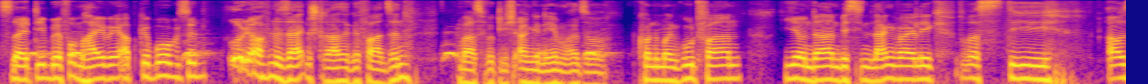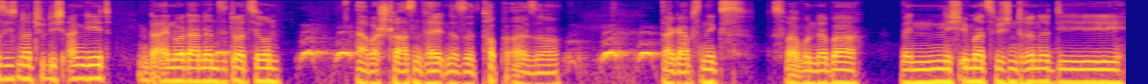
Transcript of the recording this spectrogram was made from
Seitdem wir vom Highway abgebogen sind und auf eine Seitenstraße gefahren sind, war es wirklich angenehm. Also konnte man gut fahren. Hier und da ein bisschen langweilig, was die Aussicht natürlich angeht, in der einen oder anderen Situation. Aber Straßenverhältnisse top, also da gab es nichts. Das war wunderbar. Wenn nicht immer zwischendrin die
